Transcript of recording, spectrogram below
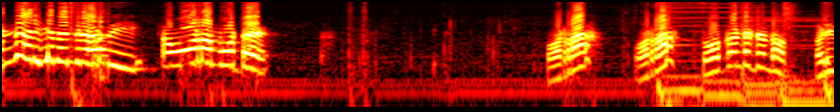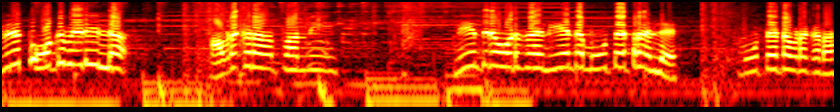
എന്നെ അടിക്കുന്ന എന്തിനാണ് നീ? ഓറ പോട്ടെ. ഓറ ഓറ തോക്ക് കണ്ടിട്ടുണ്ടോ? ഇവനെ തോക്ക് പേടിയില്ല. അവിടെ കടാ പന്നി നീ എന്തിനാ ഓടുന്നത് നീ എന്റെ മൂത്തേട്ടനല്ലേ? മൂത്തേട്ട അവിടെ കടാ.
